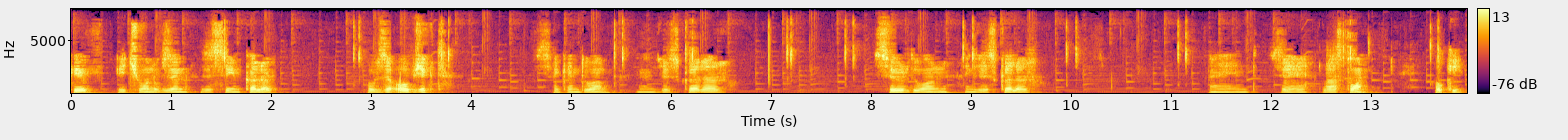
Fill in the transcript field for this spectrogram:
give each one of them the same color of the object. Second one and this color. Third one in this color. And the last one. Okay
